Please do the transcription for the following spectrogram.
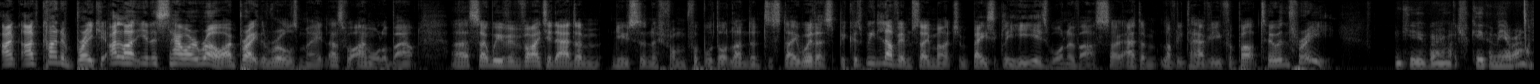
I, I've kind of break it. I like you. Know, this is how I roll. I break the rules, mate. That's what I'm all about. Uh, so we've invited Adam Newson from Football.London to stay with us because we love him so much, and basically he is one of us. So Adam, lovely to have you for part two and three. Thank you very much for keeping me around.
